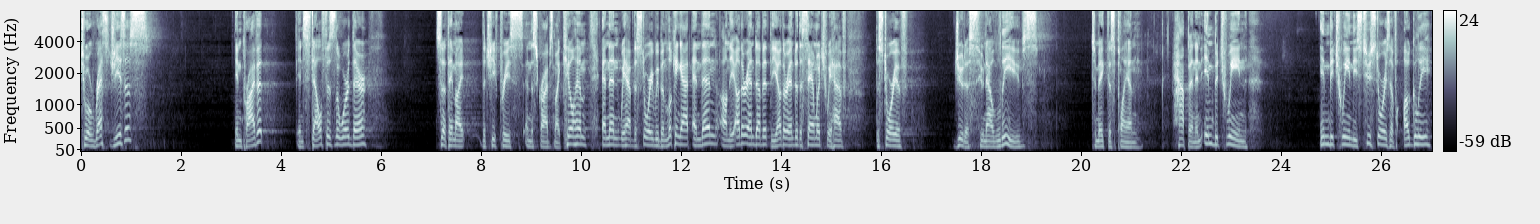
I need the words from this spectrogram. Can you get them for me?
to arrest Jesus in private, in stealth is the word there, so that they might, the chief priests and the scribes might kill him. And then we have the story we've been looking at. And then on the other end of it, the other end of the sandwich, we have the story of Judas, who now leaves to make this plan happen. And in between, in between these two stories of ugly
